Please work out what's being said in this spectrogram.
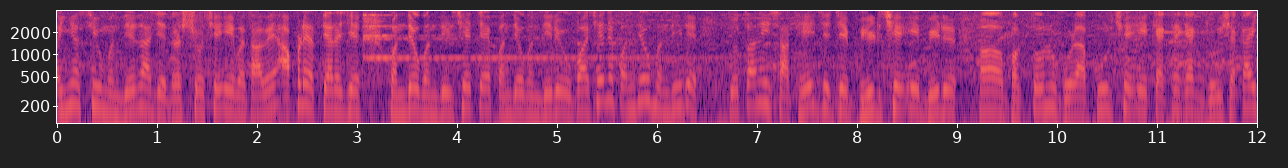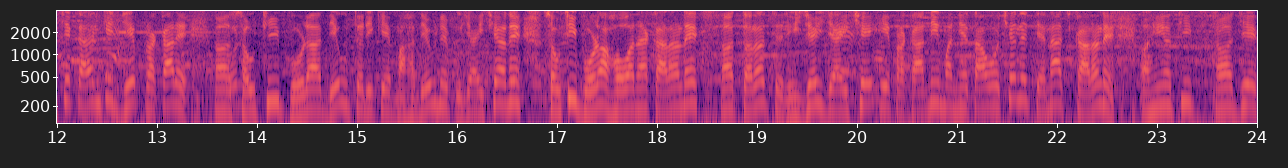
અહીંયા શિવ મંદિરના જે દ્રશ્યો છે એ બતાવે. આપણે અત્યારે જે પંદેવ મંદિર છે તે પંદેવ મંદિરે ઊભા છે અને પંદેવ મંદિરે જોતાની સાથે જ જે ભીડ છે, એ ભીડ ભક્તોનું ઘોડાપૂર છે, એ ક્યાંક ને ક્યાંક જોઈ શકાય છે. કારણ કે જે પ્રકારે સૌથી ભોળા દેવ તરીકે મહાદેવને પૂજાય છે અને સૌથી ભોળા હોવાના કારણે તરત રીઝાઈ જાય છે, એ પ્રકારની માન્યતાઓ છે ને તેના જ કારણે અહીંયાથી જે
